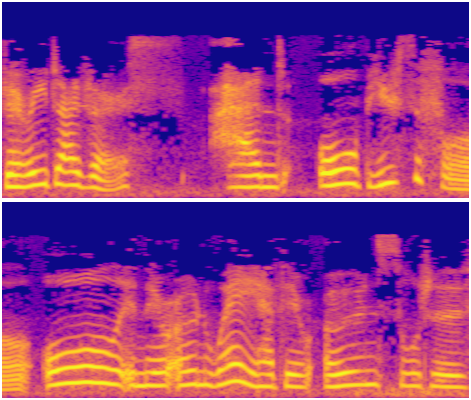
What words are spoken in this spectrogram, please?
very diverse and all beautiful, all in their own way, have their own sort of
